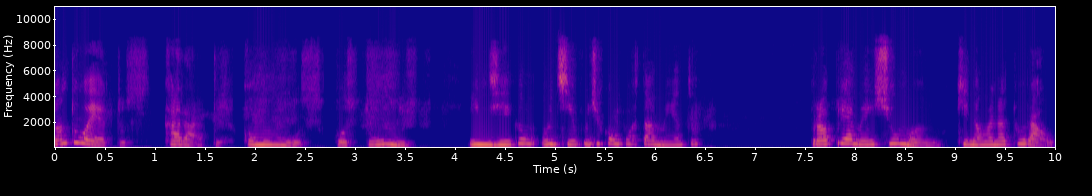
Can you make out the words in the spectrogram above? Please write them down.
Tanto ethos, caráter, como mos, costume, indicam um tipo de comportamento propriamente humano, que não é natural.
